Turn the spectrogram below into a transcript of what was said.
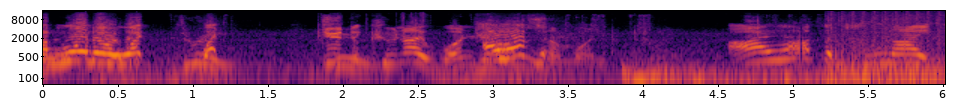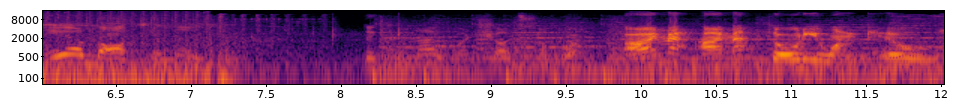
on, what? Uh, what? Three. What? Dude, the kunai one I shot have the- someone. I have the kunai and the Octane knife. The kunai one shot someone. I'm at I'm at 31 kills.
